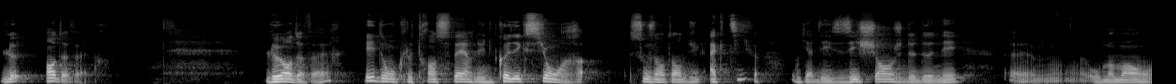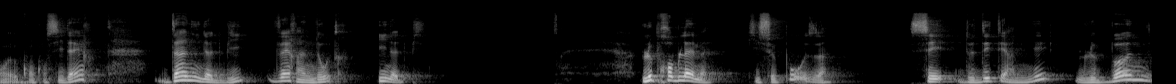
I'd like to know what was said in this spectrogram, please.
le handover. Le handover et donc le transfert d'une connexion sous-entendue active, où il y a des échanges de données euh, au moment qu'on considère, d'un inode vers un autre inode Le problème qui se pose, c'est de déterminer le bon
